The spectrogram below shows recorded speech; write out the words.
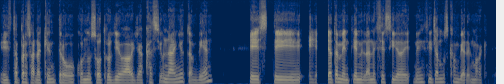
esta persona que entró con nosotros llevaba ya casi un año también, este, ella también tiene la necesidad de, necesitamos cambiar el marketing.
